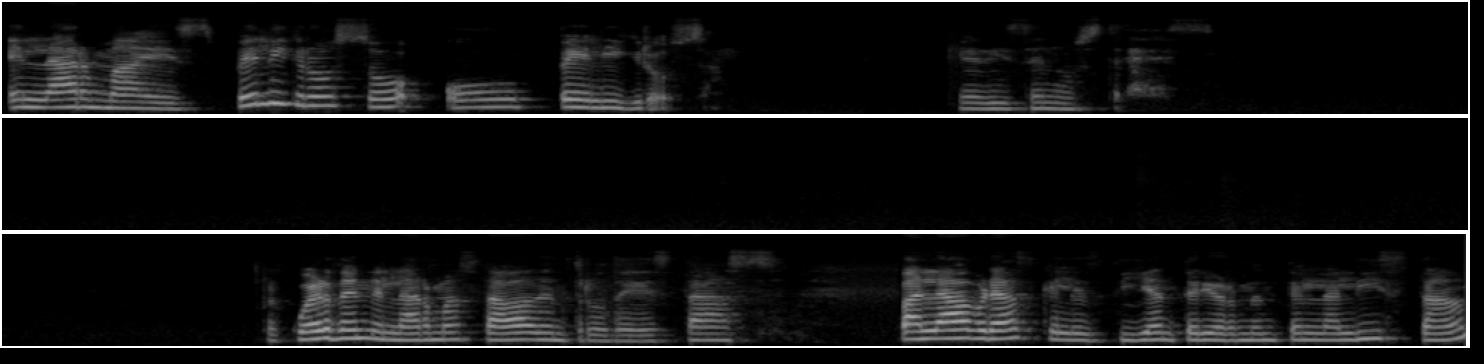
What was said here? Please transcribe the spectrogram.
¿El arma es peligroso o peligrosa? ¿Qué dicen ustedes? Recuerden, el arma estaba dentro de estas palabras que les di anteriormente en la lista.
